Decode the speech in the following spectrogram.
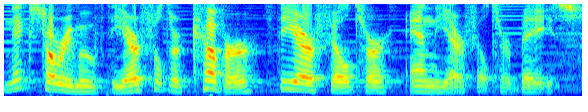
Next I'll remove the air filter cover, the air filter, and the air filter base.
